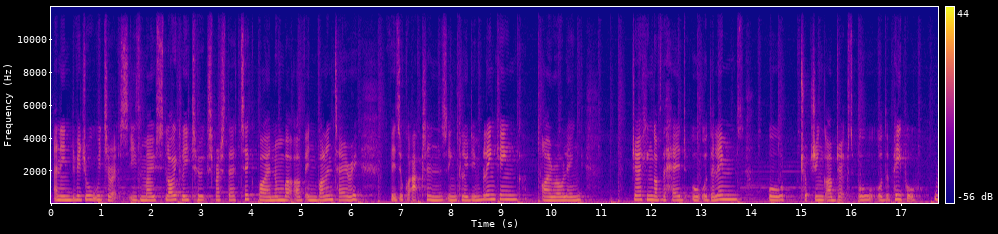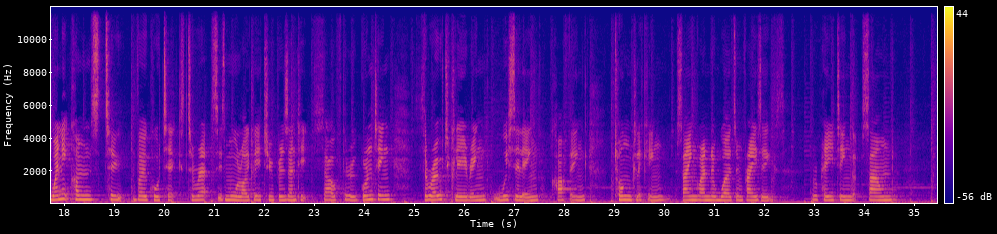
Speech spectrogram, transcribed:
an individual with Tourette's is most likely to express their tic by a number of involuntary physical actions, including blinking, eye rolling, jerking of the head or other limbs, or touching objects or other people. When it comes to vocal tics, Tourette's is more likely to present itself through grunting, throat clearing, whistling, coughing, tongue clicking, saying random words and phrases, repeating sound,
